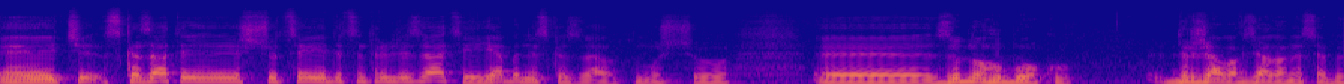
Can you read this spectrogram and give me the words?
Е, Чи сказати, що це є децентралізація, я би не сказав, тому що е, з одного боку держава взяла на себе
